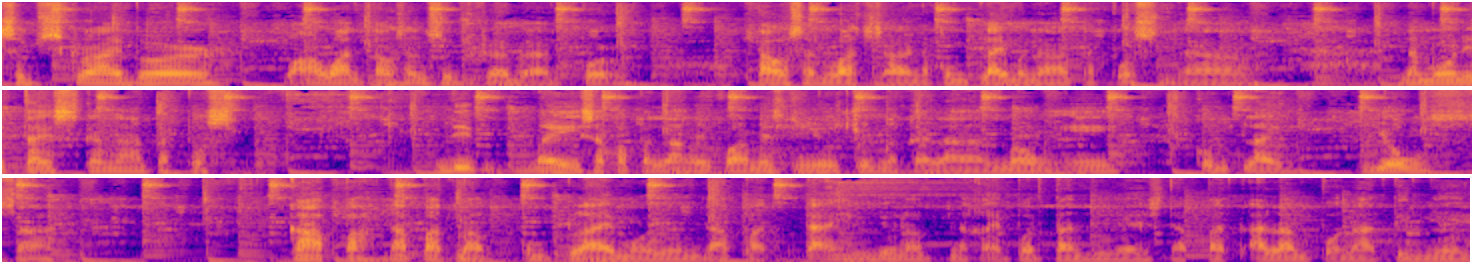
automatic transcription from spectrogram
subscriber 1,000 subscriber and 4,000 watch hour na comply mo na tapos na na monetize ka na tapos hindi may isa pa palang requirements ni YouTube na kailangan mong i-comply. Yung sa kapa. Dapat ma-comply mo yun dapat. Dahil yun ang pinaka-importante guys. Dapat alam po natin yun.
